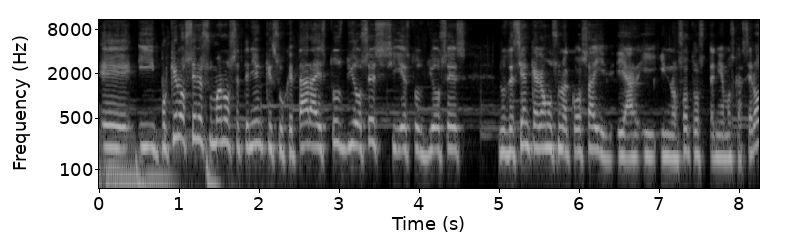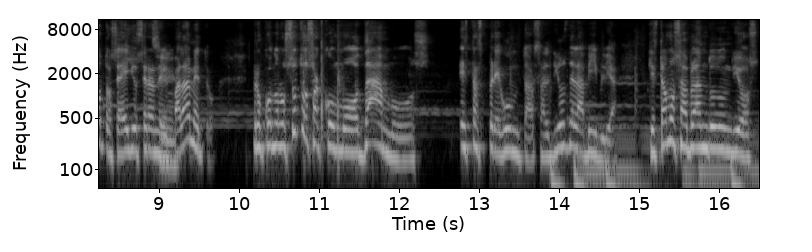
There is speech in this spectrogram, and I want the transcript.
Eh, ¿Y por qué los seres humanos se tenían que sujetar a estos dioses si estos dioses nos decían que hagamos una cosa y, nosotros teníamos que hacer otra. O sea, ellos eran el parámetro. Pero cuando nosotros acomodamos estas preguntas al Dios de la Biblia, que estamos hablando de un Dios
